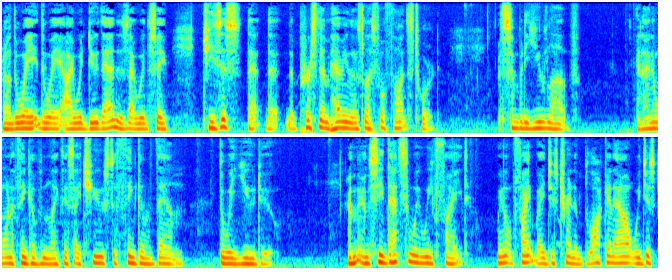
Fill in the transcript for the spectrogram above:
uh, the way the way I would do that is I would say, Jesus, that, that the person I'm having those lustful thoughts toward, is somebody you love. And I don't want to think of them like this. I choose to think of them the way you do. And, and see, that's the way we fight. We don't fight by just trying to block it out. We just,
